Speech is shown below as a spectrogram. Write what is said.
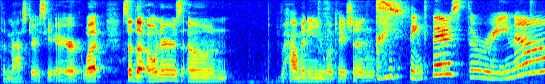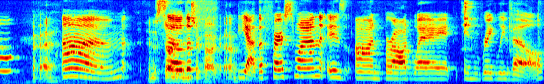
the masters here. What? So the owners own how many locations? I think there's three now. Okay, Um, and it So started the in f- Chicago. yeah, the first one is on Broadway in Wrigleyville.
